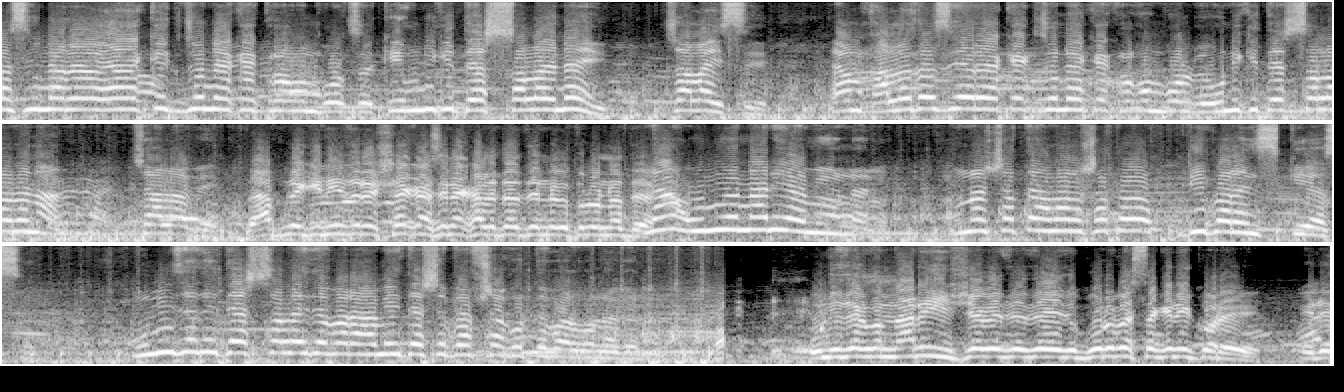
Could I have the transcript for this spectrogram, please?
হাসিনার এক একজন এক এক রকম বলছে। কি উনি কি দেশ চালায় নাই? চালাইছে। এখন খালেদা জিয়ার এক একজন এক এক রকম বলবে। উনি কি দেশ চালাবে না? চালাবে। আপনি কি নিজের শেখ হাসিনা খালেদা জিয়ার তুলনা দেন? না উনিও নারী আমিও নারী। ওনার সাথে আমার সাথে ডিফারেন্স কি আছে? উনি যদি দেশ চালাইতে পারে আমি দেশে ব্যবসা করতে পারব না কেন? উনি যে একজন নারী হিসেবে যে গরু বেচাকেনি করে এটা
